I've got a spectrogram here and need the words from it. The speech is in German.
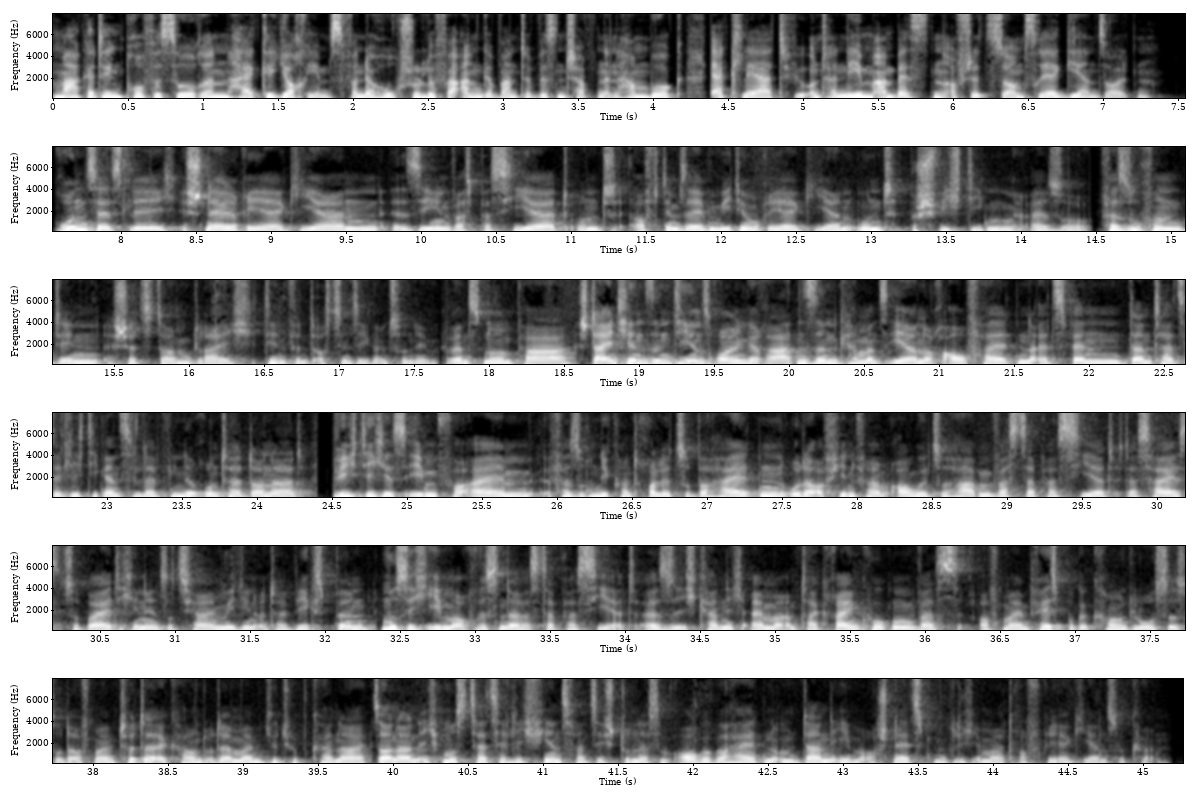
Marketingprofessorin Heike Jochims von der Hochschule für angewandte Wissenschaften in Hamburg erklärt, wie Unternehmen am besten auf Shitstorms reagieren sollten grundsätzlich schnell reagieren, sehen, was passiert und auf demselben Medium reagieren und beschwichtigen. Also versuchen, den Shitstorm gleich den Wind aus den Segeln zu nehmen. Wenn es nur ein paar Steinchen sind, die ins Rollen geraten sind, kann man es eher noch aufhalten, als wenn dann tatsächlich die ganze Lawine runterdonnert. Wichtig ist eben vor allem, versuchen, die Kontrolle zu behalten oder auf jeden Fall im Auge zu haben, was da passiert. Das heißt, sobald ich in den sozialen Medien unterwegs bin, muss ich eben auch wissen, was da passiert. Also ich kann nicht einmal am Tag reingucken, was auf meinem Facebook-Account los ist oder auf meinem Twitter-Account oder meinem YouTube-Kanal, sondern ich muss tatsächlich 24 Stunden das im Auge behalten, um dann eben auch schnellstmöglich immer darauf reagieren zu können.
